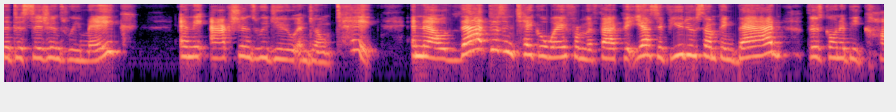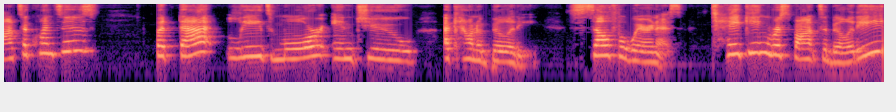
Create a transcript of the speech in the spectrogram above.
the decisions we make and the actions we do and don't take. And now that doesn't take away from the fact that, yes, if you do something bad, there's going to be consequences, but that leads more into accountability, self awareness, taking responsibility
